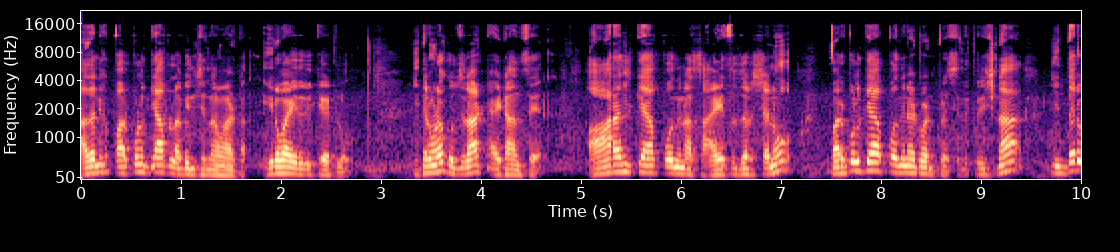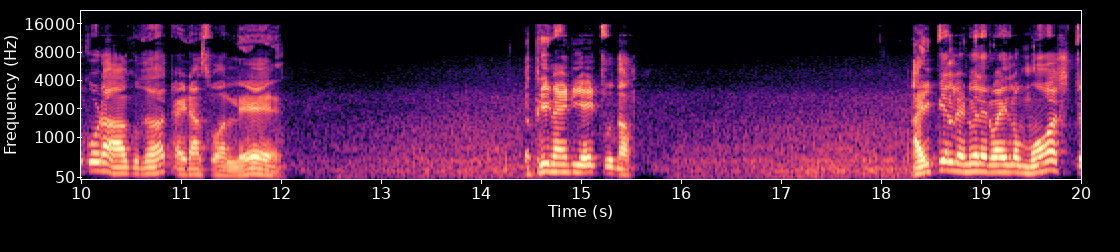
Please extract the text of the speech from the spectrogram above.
అతనికి పర్పుల్ క్యాప్ లభించిందనమాట ఇరవై ఐదు వికెట్లు. ఇతను కూడా గుజరాత్ టైటాన్సే. ఆరెంజ్ క్యాప్ పొందిన సాహిత్య దర్శను పర్పుల్ క్యాప్ పొందినటువంటి ప్రసిద్ధ కృష్ణ ఇద్దరు కూడా గుజరాత్ టైటాన్స్ వాళ్ళే. త్రీ నైంటీ ఎయిట్ చూద్దాం. ఐపీఎల్ రెండు వేల ఇరవై ఐదులో most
